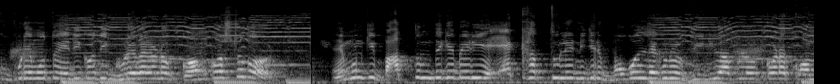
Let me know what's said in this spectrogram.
কুকুরের মতো এদিক ওদিক ঘুরে বেড়ানো কম কষ্টকর। এমনকি বাথরুম থেকে বেরিয়ে এক হাত তুলে নিজের বগল দেখানোর ভিডিও আপলোড করা কম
